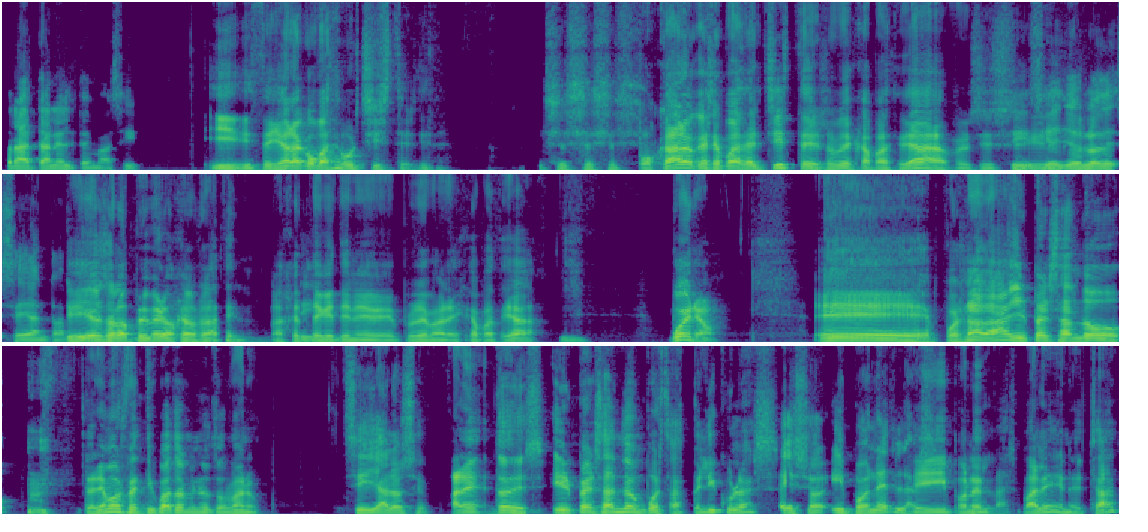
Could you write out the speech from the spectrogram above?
tratan el tema, sí. Y dice, ¿y ahora cómo hacemos chistes? Dice, Sí, sí, sí. pues claro que se puede hacer chistes sobre discapacidad. Pero si, Sí, si- si ellos lo desean si también. ellos son los primeros que los hacen, la gente que tiene problemas de discapacidad. Sí. Bueno, eh, pues nada, ir pensando. Tenemos 24 minutos, mano. Sí, ya lo sé. ¿Vale? Entonces, ir pensando en vuestras películas Eso, y ponedlas. y ponerlas, ¿vale? En el chat.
